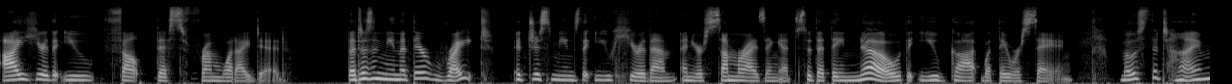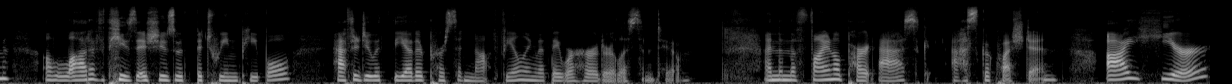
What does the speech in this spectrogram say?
I hear that you felt this from what I did. That doesn't mean that they're right. It just means that you hear them and you're summarizing it so that they know that you got what they were saying. Most of the time, a lot of these issues with between people have to do with the other person not feeling that they were heard or listened to. And then the final part ask ask a question. I hear,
